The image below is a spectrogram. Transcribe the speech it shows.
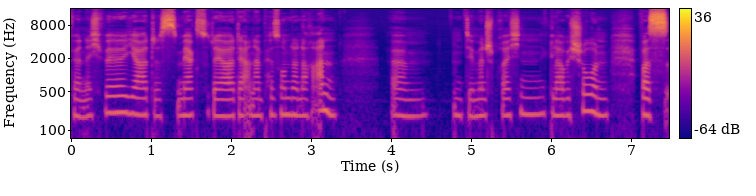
wer nicht will, ja, das merkst du der, der anderen Person dann auch an. Ähm, und dementsprechend glaube ich schon, was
